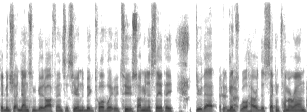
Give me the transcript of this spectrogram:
They've been shutting down some good offenses here in the Big 12 lately too. So I'm going to say if they do that And against Will Howard the second time around,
